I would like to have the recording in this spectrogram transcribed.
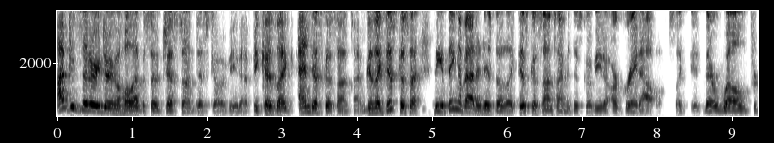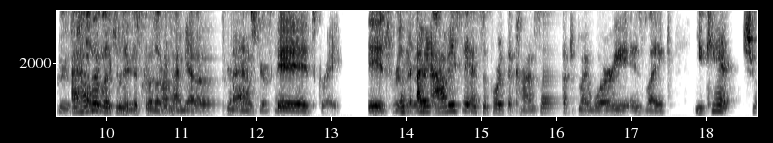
I'm considering doing a whole episode just on Disco Evita because, like, and Disco Sondheim because, like, Disco. Son- the thing about it is though, like, Disco Sondheim and Disco Evita are great albums. Like, they're well produced. I haven't listened to Disco Sondheim yet. I was going to Oh, ask you. it's, it's great. It's really. really I mean, good. obviously, I support the concept. My worry is like you can't. Tr-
